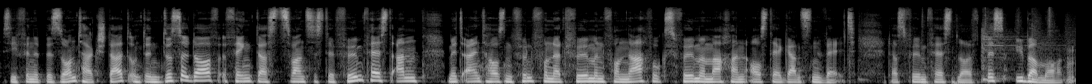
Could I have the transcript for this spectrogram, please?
Sie findet bis Sonntag statt. Und in Düsseldorf fängt das 20. Filmfest an mit 1500 Filmen von Nachwuchsfilmemachern aus der ganzen Welt. Das Filmfest läuft bis übermorgen.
